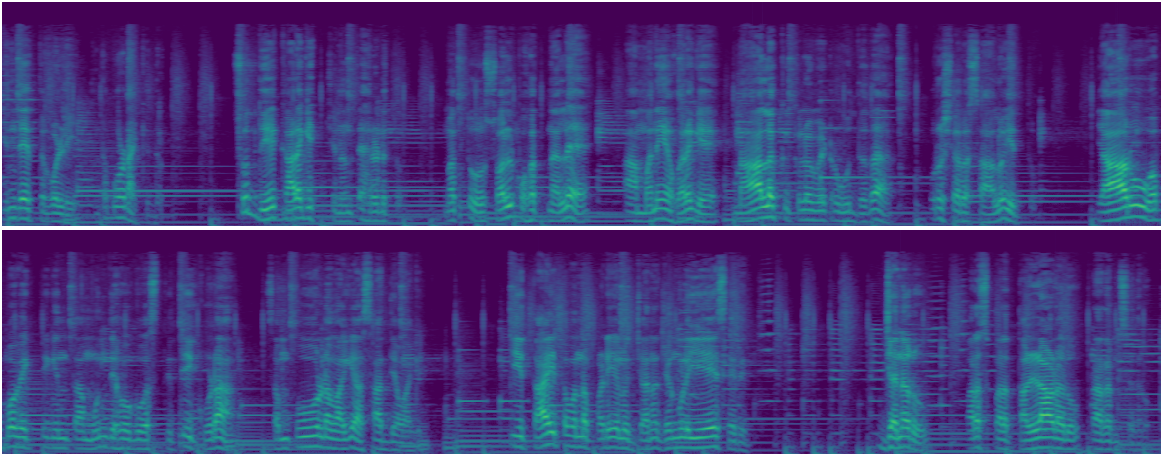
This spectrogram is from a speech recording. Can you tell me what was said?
ಹಿಂದೆ ತಗೊಳ್ಳಿ ಅಂತ ಬೋರ್ಡ್ ಹಾಕಿದ್ರು. ಸುದ್ದಿ ಕಾಳಗಿಚ್ಚಿನಂತೆ ಹರಡಿತು. ಮತ್ತು ಸ್ವಲ್ಪ ಹೊತ್ತಿನಲ್ಲೇ ಆ ಮನೆಯ ಹೊರಗೆ ನಾಲ್ಕು ಕಿಲೋಮೀಟರ್ ಉದ್ದದ ಪುರುಷರ ಸಾಲು ಇತ್ತು. ಯಾರೂ ಒಬ್ಬ ವ್ಯಕ್ತಿಗಿಂತ ಮುಂದೆ ಹೋಗುವ ಸ್ಥಿತಿ ಕೂಡ ಸಂಪೂರ್ಣವಾಗಿ ಅಸಾಧ್ಯವಾಗಿತ್ತು. ಈ ತಾಯಿತವನ್ನು ಪಡೆಯಲು ಜನ ಜಂಗುಳಿಯೇ ಸೇರಿತ್ತು. ಜನರು ಪರಸ್ಪರ ತಳ್ಳಾಡಲು ಪ್ರಾರಂಭಿಸಿದರು.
